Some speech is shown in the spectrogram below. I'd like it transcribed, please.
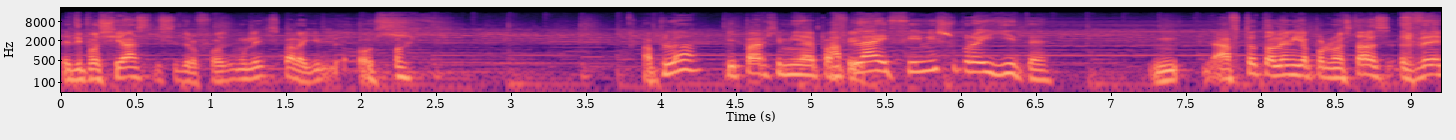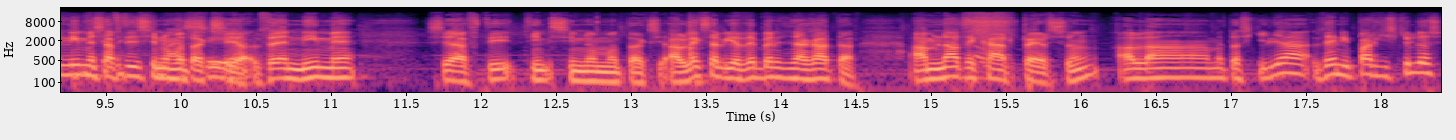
Εντυπωσιάστηκε η σύντροφός μου, λέει: Έχεις παραγγείλει; Λέω, Όχι. Απλά υπάρχει μια επαφή. Απλά η φήμη σου προηγείται. Ν- Αυτό το λένε για πορνοστάρες. Δεν είμαι σε αυτή τη συνομοταξία. Σημασία. Δεν είμαι σε αυτή τη συνομοταξία. Αλέξανδρια δεν παίρνεις μια γάτα. I'm not a cat person, αλλά με τα σκυλιά δεν υπάρχει σκύλος.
